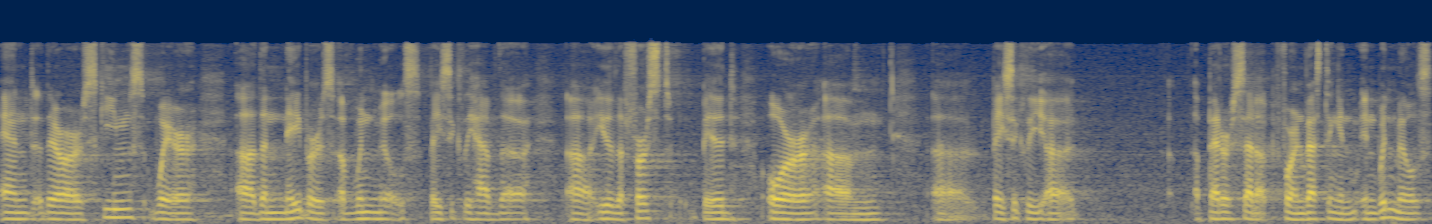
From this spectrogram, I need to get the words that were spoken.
and there are schemes where uh, the neighbors of windmills basically have the uh, either the first bid or um, uh, basically uh, a better setup for investing in, in, windmills.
